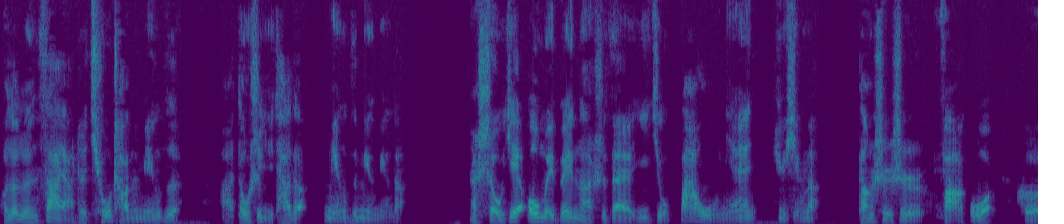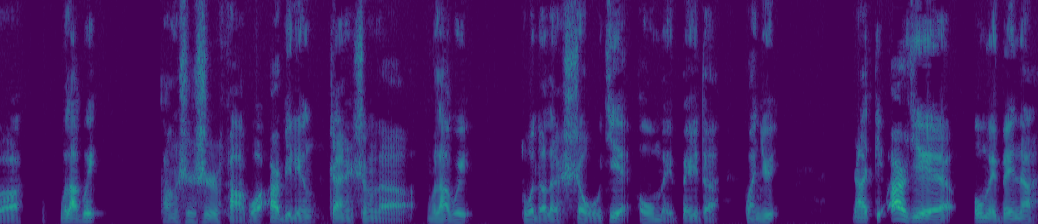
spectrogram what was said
佛罗伦萨呀，这球场的名字啊，都是以他的名字命名的。那首届欧美杯呢，是在一九八五年举行的，当时是法国和乌拉圭，当时是法国二比零战胜了乌拉圭，夺得了首届欧美杯的冠军。那第二届欧美杯呢，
